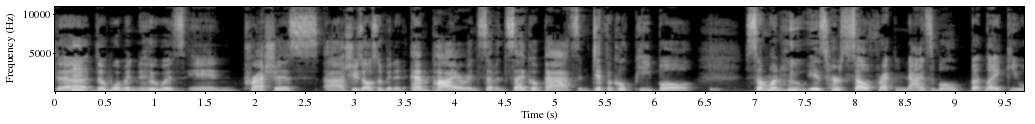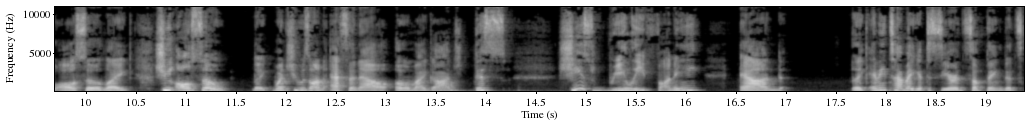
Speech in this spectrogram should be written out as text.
the the woman who was in Precious. Uh, she's also been in Empire and Seven Psychopaths and Difficult People. Someone who is herself recognizable, but like you also like she also like when she was on SNL. Oh my god, this she's really funny and like anytime I get to see her in something that's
